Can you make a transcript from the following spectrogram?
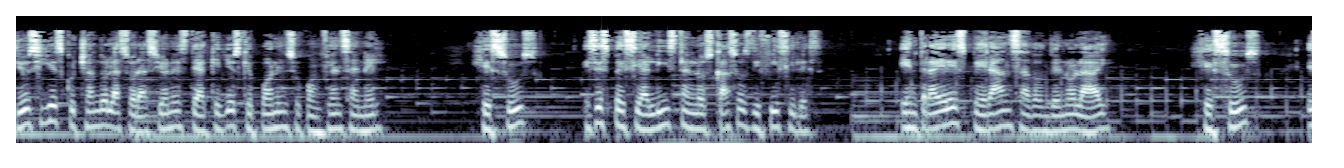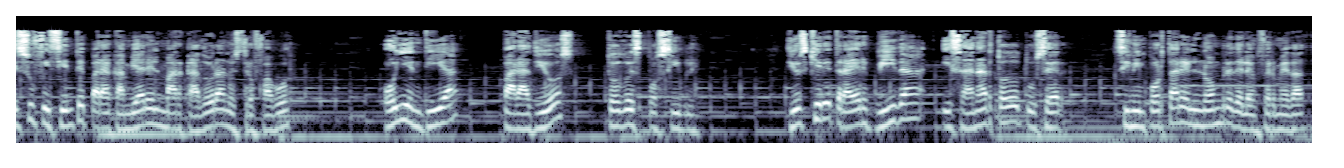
Dios sigue escuchando las oraciones de aquellos que ponen su confianza en Él. Jesús es especialista en los casos difíciles, en traer esperanza donde no la hay. Jesús es suficiente para cambiar el marcador a nuestro favor. Hoy en día, para Dios, todo es posible. Dios quiere traer vida y sanar todo tu ser, sin importar el nombre de la enfermedad.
